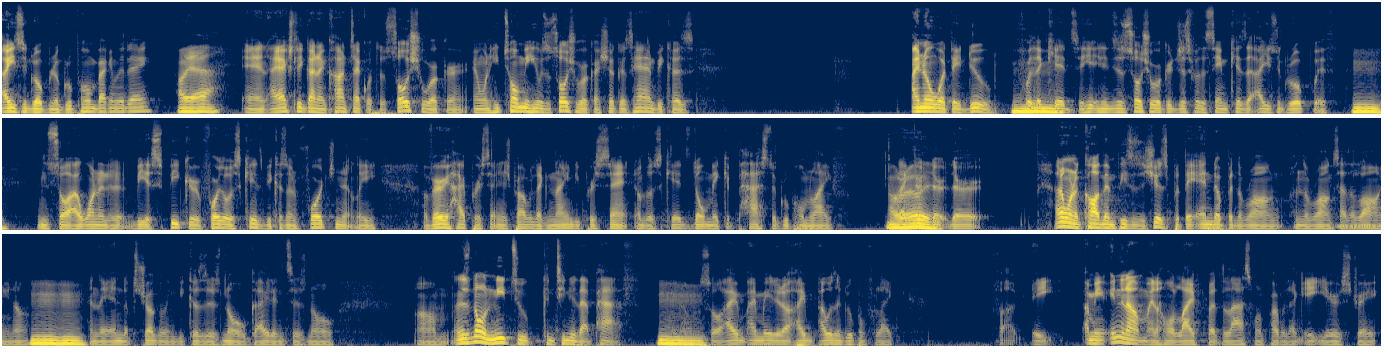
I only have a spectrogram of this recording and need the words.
I used to grow up in a group home back in the day. Oh yeah. And I actually got in contact with the social worker. And when he told me he was a social worker, I shook his hand because I know what they do for the kids. He, he's a social worker just for the same kids that I used to grow up with. Mm. And so I wanted to be a speaker for those kids because unfortunately, a very high percentage, probably like 90% of those kids don't make it past the group home life. Oh like really? they're, they're, they're, I don't want to call them pieces of shit, but they end up in the wrong, on the wrong side of the law, you know? mm-hmm. and they end up struggling because there's no guidance there's no um and there's no need to continue that path you know so i i made it I, I was in group home for like fuck eight i mean in and out my whole life but the last one probably like eight years straight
